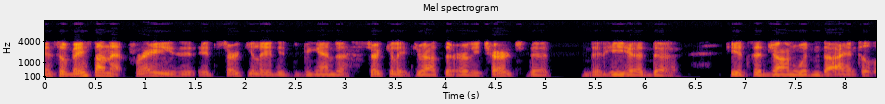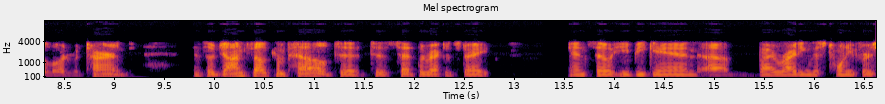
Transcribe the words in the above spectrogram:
And so, based on that phrase, it, it circulated, began to circulate throughout the early church that that he had uh, he had said John wouldn't die until the Lord returned. And so John felt compelled to to set the record straight. And so he began uh, by writing this 21st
